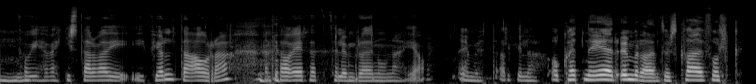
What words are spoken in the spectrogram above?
Mm Þó ég hef ekki starfað í, í fjölda ára, en þá er þetta til umræði núna, já. Einmitt, algjörlega. Og hvernig er umræðan? Þú veist, hvað er fólk,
